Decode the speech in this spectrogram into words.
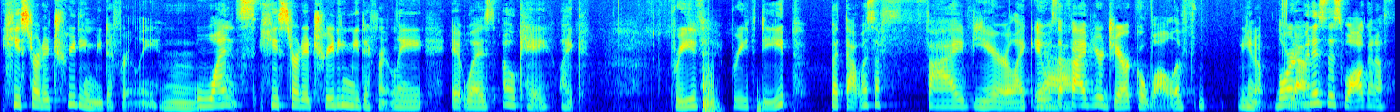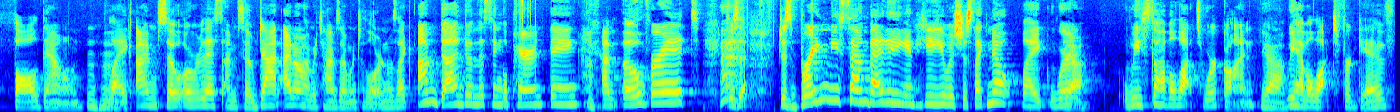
he started treating me differently. Once he started treating me differently, it was okay, like breathe, breathe deep. But that was a five year, like it was a five year Jericho wall of, you know, Lord, Yeah. when is this wall gonna fall down? Mm-hmm. Like, I'm so over this. I'm so done. I don't know how many times I went to Lord and was like, I'm done doing the single parent thing. I'm over it. Just, just bring me somebody. And he was just like, no, like we're, Yeah. We still have a lot to work on. Yeah. Mm-hmm. We have a lot to forgive.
